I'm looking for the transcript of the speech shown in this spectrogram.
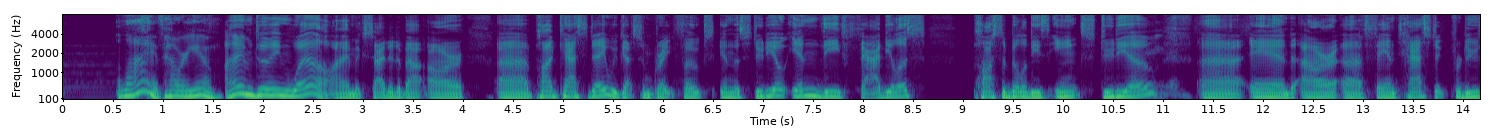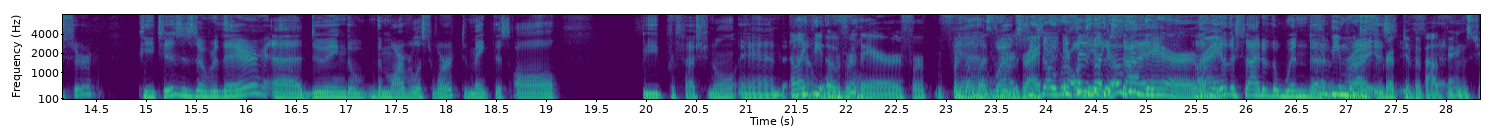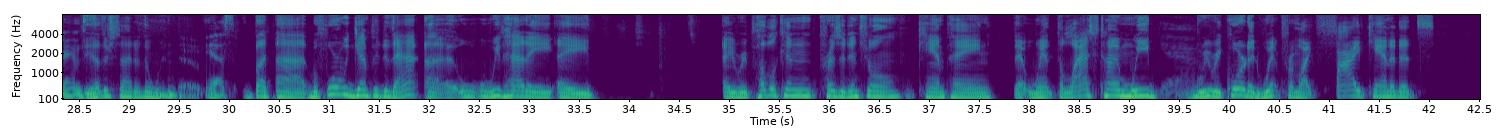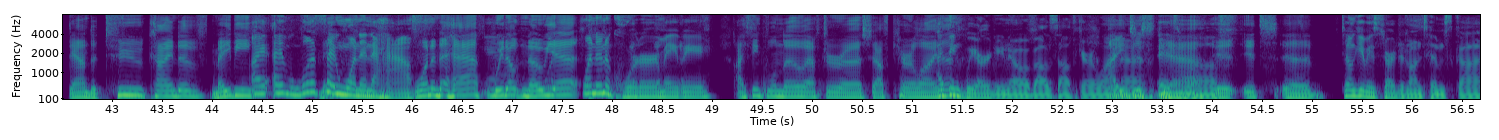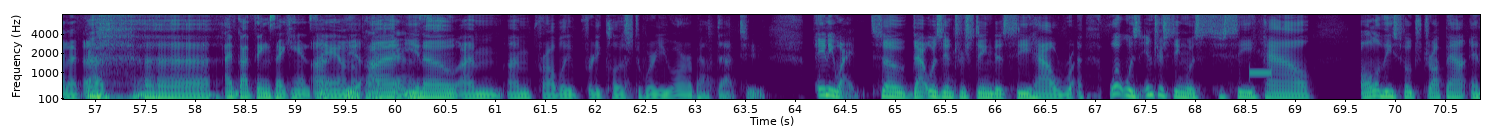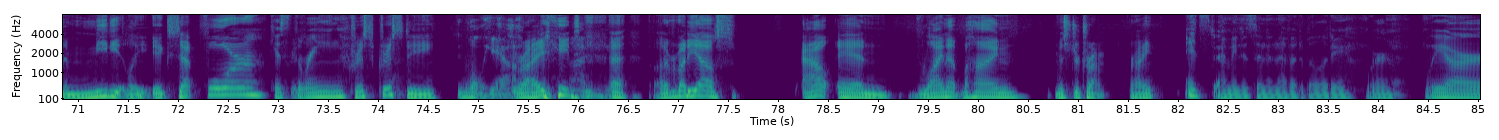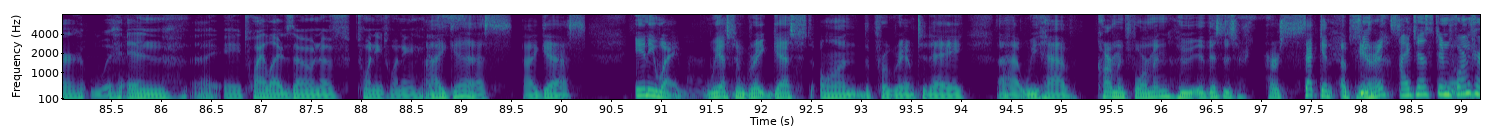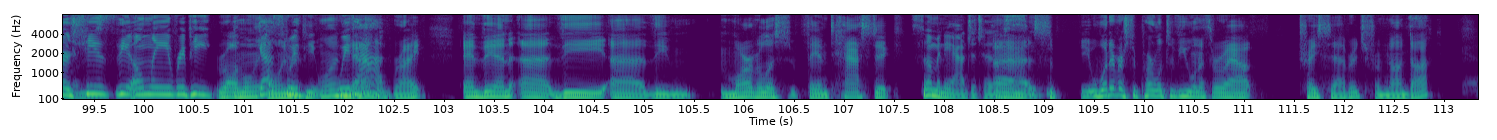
Alive, how are you? I am doing well. I'm excited about our uh, podcast today. We've got some great folks in the studio in the fabulous Possibilities Inc. studio. Uh, and our uh, fantastic producer, Peaches, is over there uh, doing the, the marvelous work to make this all be professional and I like uh, the wonderful. over there for for Yeah, the listeners, well, right? Over It on the like other over side, there, on the other side of the window. Could be more right, descriptive is- about things, James. The other side of the window. Yes. But uh, before we jump into that, uh, we've had a, a a Republican presidential campaign that went the last time we we recorded went from like five candidates down to two, kind of maybe I, I let's say one and a half. one and a half. We don't know yet. one and a quarter, maybe. I think we'll know after uh, South Carolina. I think we already know about South Carolina. I just it's yeah, it, it's uh, Don't get me started on Tim Scott. I've got uh, I've got things I can't say I- on the podcast. I- you know, I'm I'm probably pretty close to where you are about that too. Anyway, so that was interesting to see how. What was interesting was to see how all of these folks drop out and immediately, except for kiss the ring. Chris Christie, Well, yeah. right? uh, everybody else out and line up behind Mr. Trump, right? It's I mean it's an inevitability. We're we are in a, a twilight zone of 2020. I guess. I guess. Anyway, we have some great guests on the program today. Uh, we have Carmen Forman, who this is her second appearance. I just informed her she's the only repeat We're only, guest only we've, repeat one we've yeah, had. right? And then uh, the uh, the marvelous, fantastic, So many adjectives. uh, su- whatever superlative you want to throw out, Tres Savage from NonDoc.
